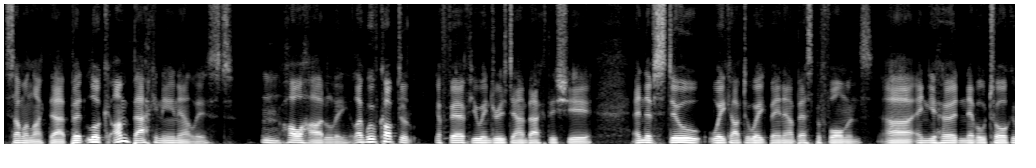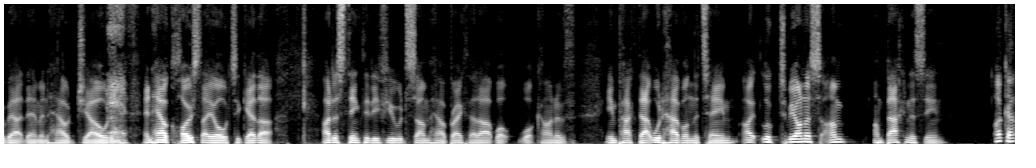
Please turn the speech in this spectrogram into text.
someone like that. But look, I'm backing in our list Mm. wholeheartedly. Like we've copped a, a fair few injuries down back this year, and they've still week after week been our best performance. Uh, and you heard Neville talk about them and how gelled and, and how close they all together. I just think that if you would somehow break that up, what what kind of impact that would have on the team? I look to be honest, I'm I'm backing us in. Okay.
